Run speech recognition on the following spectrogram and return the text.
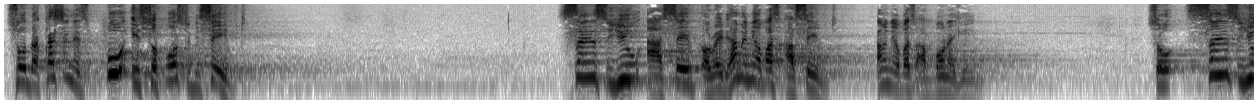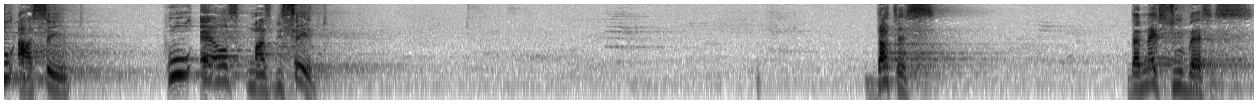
So the question is who is supposed to be saved? Since you are saved already, how many of us are saved? How many of us are born again? So, since you are saved, who else must be saved? That is the next two verses.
